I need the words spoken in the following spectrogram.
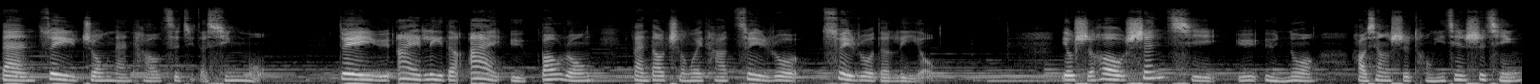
但最终难逃自己的心魔。对于艾丽的爱与包容，反倒成为他最弱脆弱的理由。有时候，升起与允诺好像是同一件事情。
